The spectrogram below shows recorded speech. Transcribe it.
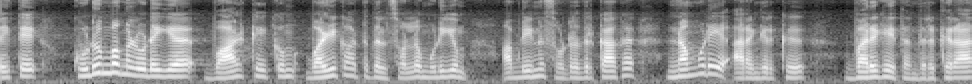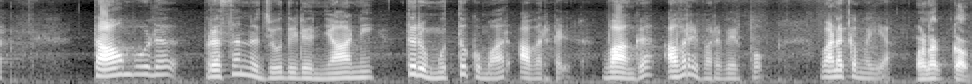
வைத்தே குடும்பங்களுடைய வாழ்க்கைக்கும் வழிகாட்டுதல் சொல்ல முடியும் அப்படின்னு சொல்றதற்காக நம்முடைய அரங்கிற்கு வருகை தந்திருக்கிறார். தாம்பூல பிரசன்ன ஜோதிட ஞானி திரு முத்துக்குமார் அவர்கள். வாங்க அவரை வரவேற்போம். வணக்கம் ஐயா. வணக்கம்.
